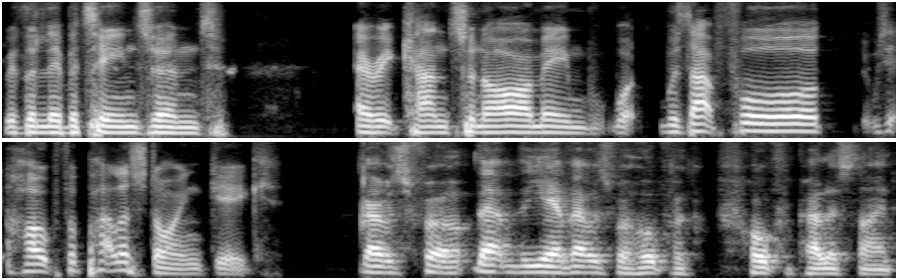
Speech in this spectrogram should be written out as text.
with the Libertines and Eric Cantona. I mean, what was that for? Was it Hope for Palestine gig? That was for that. Yeah, that was for hope for hope for Palestine.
